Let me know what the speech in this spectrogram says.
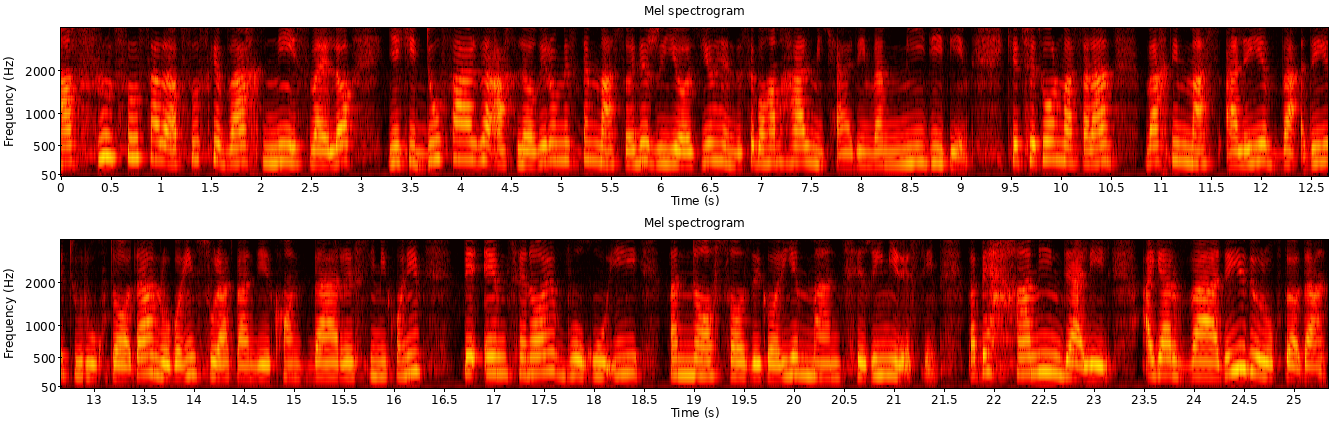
افسوس و صد افسوس که وقت نیست. و الا یکی دو فرض اخلاقی رو مثل مسائل ریاضی و هندسه با هم حل می‌کردیم و می‌دیدیم که چطور مثلا وقتی مسئله وعده دروغ دادن رو با این صورتبندی کانت بررسی می‌کنیم به امتناع وقوعی و ناسازگاری منطقی می‌رسیم و به همین دلیل اگر وعده دروغ دادن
